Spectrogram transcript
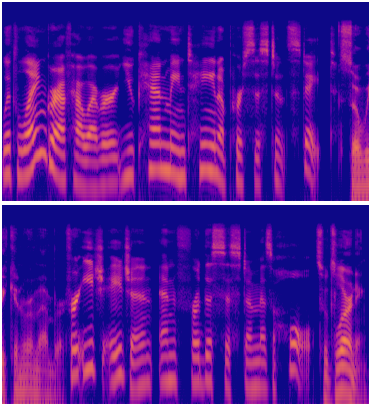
With LangGraph, however, you can maintain a persistent state So we can remember. for each agent and for the system as a whole. So it's learning.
